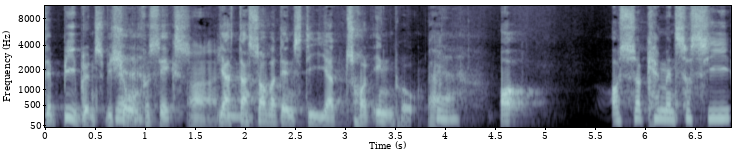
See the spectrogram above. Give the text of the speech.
den Bibelens vision Ja. for sex. Nej. Jeg, der så var den sti, jeg trådte ind på. Ja. Ja. Og, og så kan man så sige,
